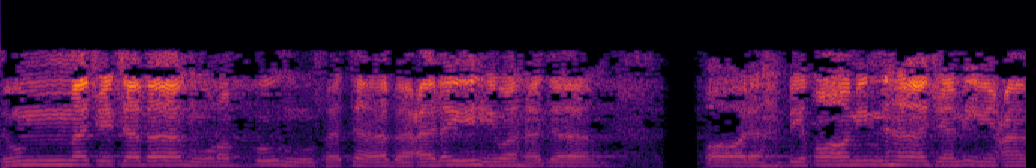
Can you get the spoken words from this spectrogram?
ثم اجتباه ربه فتاب عليه وهدى قال اهبطا منها جميعا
